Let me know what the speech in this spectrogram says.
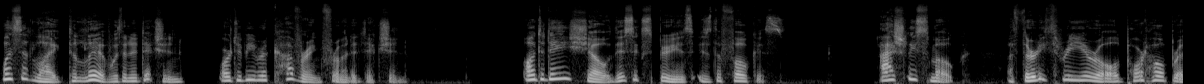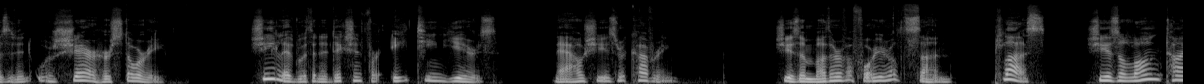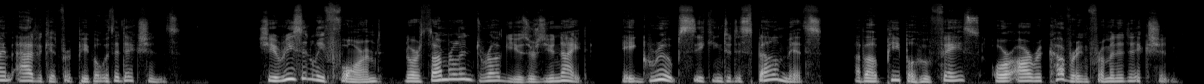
What's it like to live with an addiction or to be recovering from an addiction? On today's show, this experience is the focus. Ashley Smoke, a 33 year old Port Hope resident, will share her story. She lived with an addiction for 18 years. Now she is recovering. She is a mother of a four year old son, plus, she is a long-time advocate for people with addictions. She recently formed Northumberland Drug Users Unite, a group seeking to dispel myths about people who face or are recovering from an addiction.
